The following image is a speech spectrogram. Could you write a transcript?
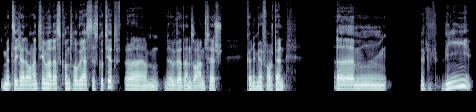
Mit Sicherheit auch ein Thema, das kontrovers diskutiert ähm, wird an so einem Tisch. Könnte ich mir vorstellen. Ähm, wie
